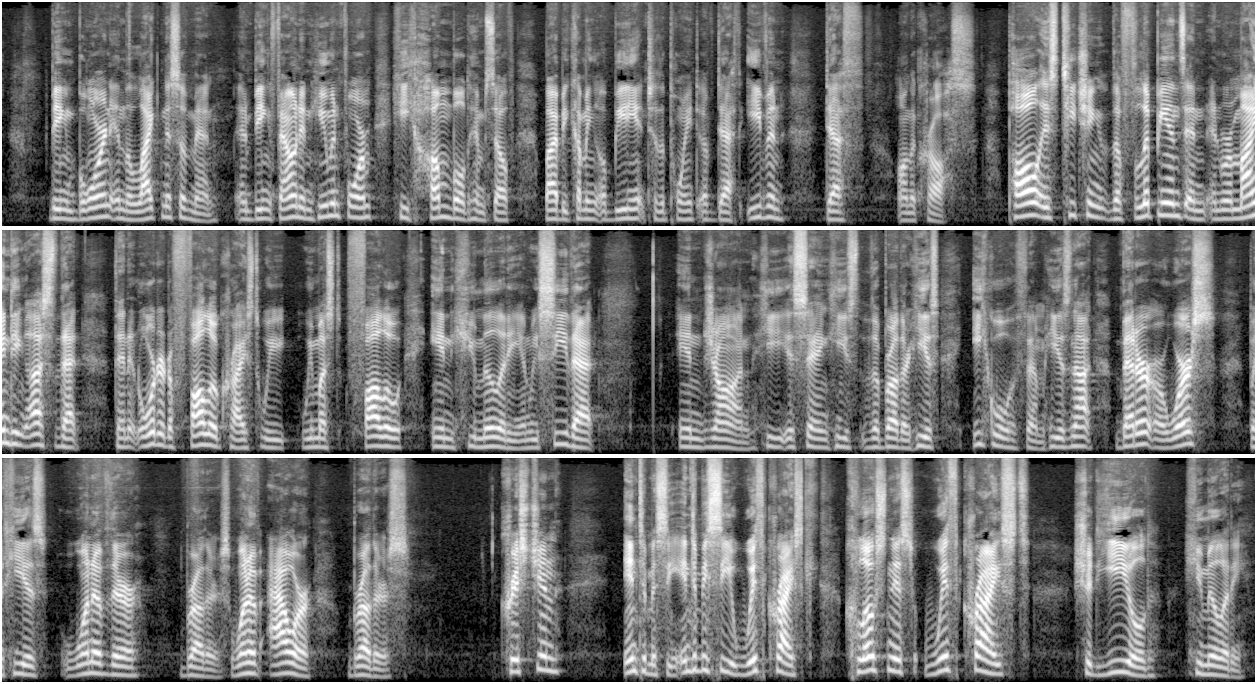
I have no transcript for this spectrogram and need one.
being born in the likeness of men, and being found in human form, he humbled himself by becoming obedient to the point of death, even death on the cross. Paul is teaching the Philippians and, and reminding us that, that in order to follow Christ, we, we must follow in humility. And we see that in John. He is saying he's the brother, he is equal with them. He is not better or worse, but he is one of their brothers, one of our brothers. Christian intimacy, intimacy with Christ, closeness with Christ should yield humility.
